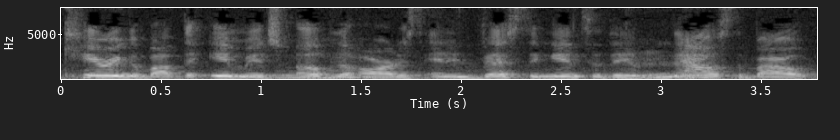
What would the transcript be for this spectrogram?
caring about the image of the Mhm. artist and investing into them. Yeah. Now it's about.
